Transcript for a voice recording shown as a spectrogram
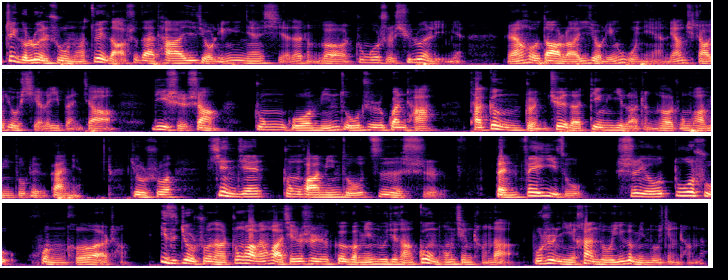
这个论述呢，最早是在他一九零一年写的整个《中国史序论》里面。然后到了一九零五年，梁启超又写了一本叫《历史上中国民族之观察》，它更准确地定义了整个中华民族这个概念，就是说，现今中华民族自始本非一族，是由多数混合而成。意思就是说呢，中华文化其实是各个民族集团共同形成的，不是你汉族一个民族形成的。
